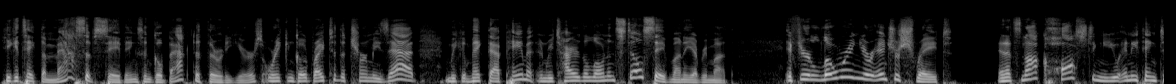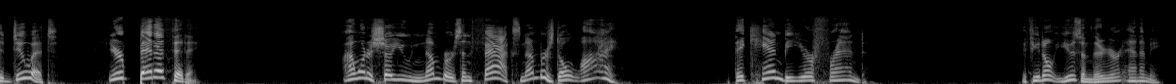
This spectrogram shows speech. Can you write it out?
He could take the massive savings and go back to 30 years, or he can go right to the term he's at, and we can make that payment and retire the loan and still save money every month. If you're lowering your interest rate and it's not costing you anything to do it, you're benefiting. I want to show you numbers and facts. Numbers don't lie. They can be your friend. If you don't use them, they're your enemy.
